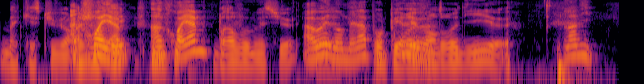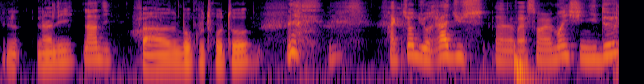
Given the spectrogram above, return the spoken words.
Bah, qu'est-ce que tu veux Incroyable, rajouter incroyable. Bravo, monsieur. Ah ouais, Euh, non, mais là, pour le Opéré coup, euh, vendredi, euh, lundi, l- lundi. lundi. Enfin, beaucoup trop tôt. Fracture du radius. Euh, vraisemblablement, il finit deux.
